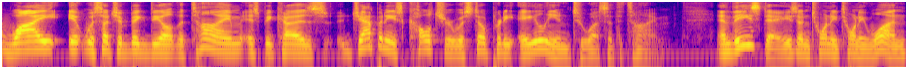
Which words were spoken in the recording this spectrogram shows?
why it was such a big deal at the time is because Japanese culture was still pretty alien to us at the time. And these days, in 2021,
